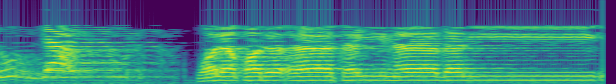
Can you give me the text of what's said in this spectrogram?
ترجعون. ولقد آتينا بني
